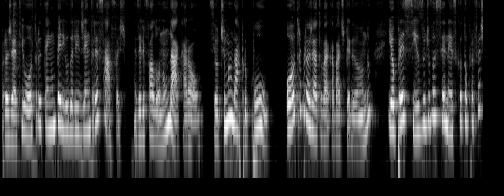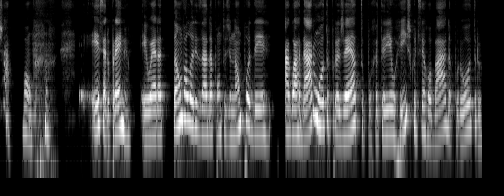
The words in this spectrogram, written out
projeto e outro tem um período ali de entre safas. Mas ele falou: não dá, Carol. Se eu te mandar para o pool, outro projeto vai acabar te pegando e eu preciso de você nesse que eu tô para fechar. Bom, esse era o prêmio. Eu era tão valorizada a ponto de não poder aguardar um outro projeto, porque eu teria o risco de ser roubada por outro.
